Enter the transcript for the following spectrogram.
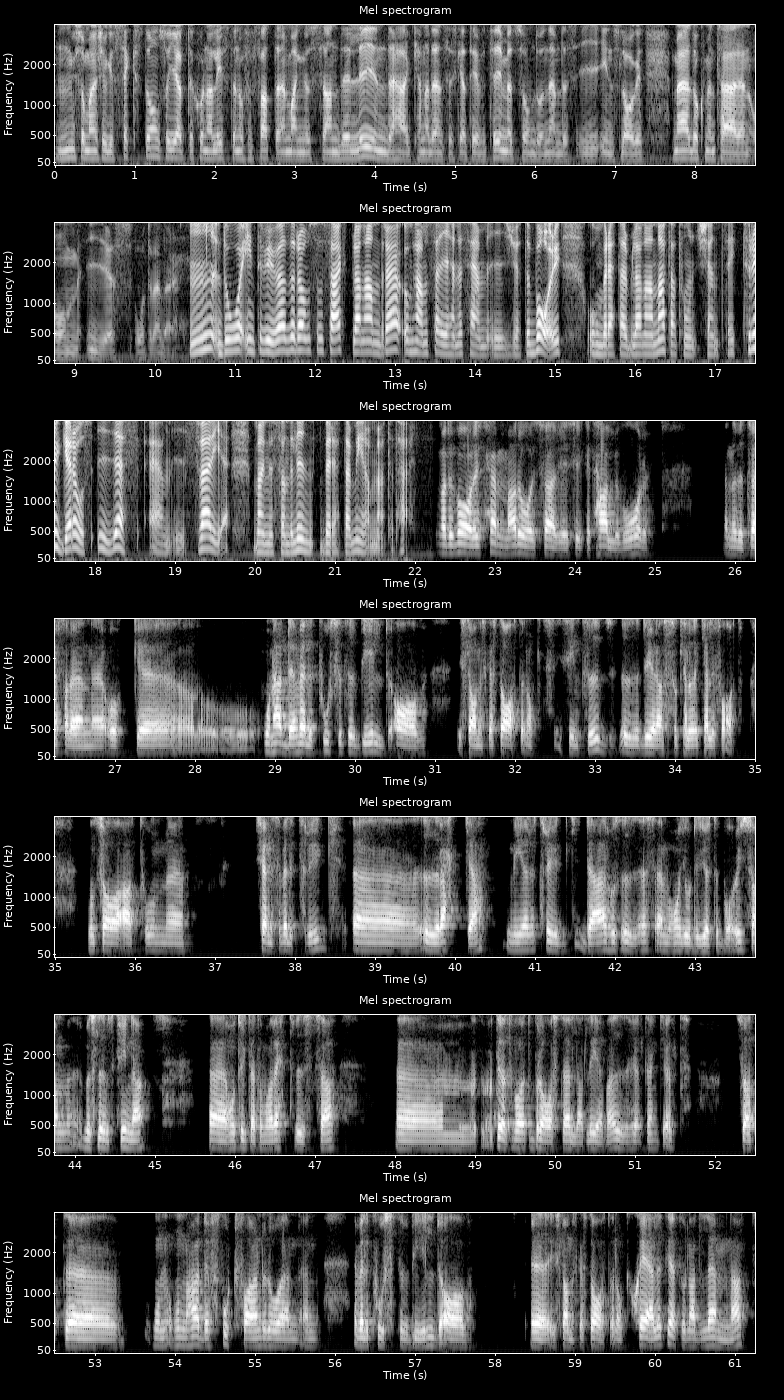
Mm, sommaren 2016 så hjälpte journalisten och författaren Magnus Sandelin det här kanadensiska tv-teamet som då nämndes i inslaget med dokumentären om IS återvändare. Mm, då intervjuade de som sagt bland andra Um Hamza i hennes hem i Göteborg och hon berättade bland annat att hon känt sig tryggare hos IS än i Sverige. Magnus Sandelin berättar mer om mötet här. Hon hade varit hemma då i Sverige i cirka ett halvår när vi träffade henne och eh, hon hade en väldigt positiv bild av Islamiska staten och sin tid i deras så kallade kalifat. Hon sa att hon eh, kände sig väldigt trygg eh, i Raqqa, mer trygg där hos IS än vad hon gjorde i Göteborg som muslimsk kvinna. Hon tyckte att de var rättvisa, att det var ett bra ställe att leva i helt enkelt. Så att hon, hon, hade fortfarande då en, en, en väldigt positiv bild av eh, Islamiska staten och skälet till att hon hade lämnat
